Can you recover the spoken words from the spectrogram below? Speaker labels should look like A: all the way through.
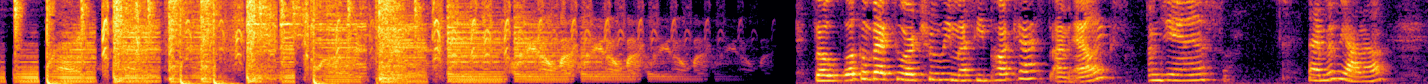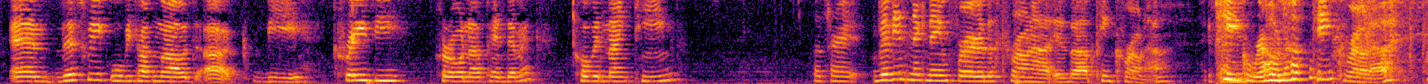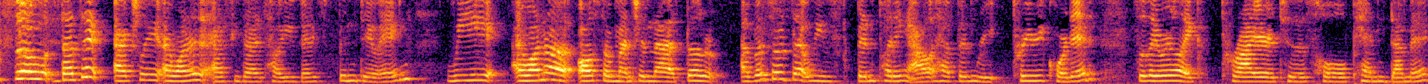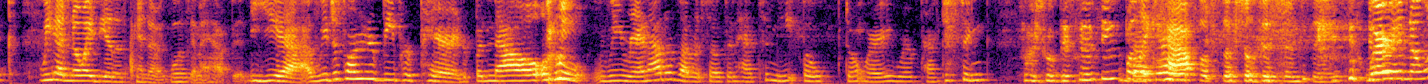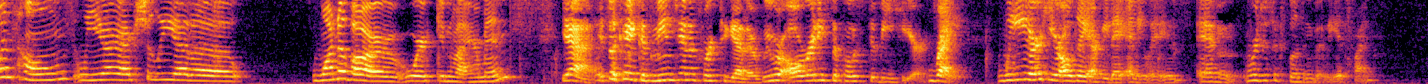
A: So, welcome back to our Truly Messy podcast. I'm Alex,
B: I'm Janice.
C: I'm Viviana.
A: and this week we'll be talking about uh, the crazy corona pandemic, COVID 19.
B: That's right. Vivi's nickname for this corona is uh, Pink Corona.
C: Pink Rona.
B: Pink Rona.
C: So that's it. Actually, I wanted to ask you guys how you guys been doing. We I want to also mention that the episodes that we've been putting out have been re- pre-recorded, so they were like prior to this whole pandemic.
B: We had no idea this pandemic was gonna happen.
C: Yeah, we just wanted to be prepared, but now we ran out of episodes and had to meet. But don't worry, we're practicing.
A: Social distancing.
B: But
C: That's
B: like
C: right.
B: half of social distancing. We're in no one's homes. We are actually at a one of our work environments.
A: Yeah, it's okay because me and Janice work together. We were already supposed to be here.
B: Right. We are here all day, every day, anyways, and we're just exposing baby It's fine.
